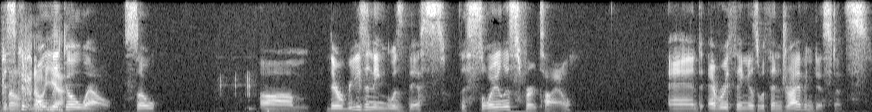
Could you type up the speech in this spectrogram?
This no, could no, only yeah. go well. So, um, their reasoning was this: the soil is fertile, and everything is within driving distance.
